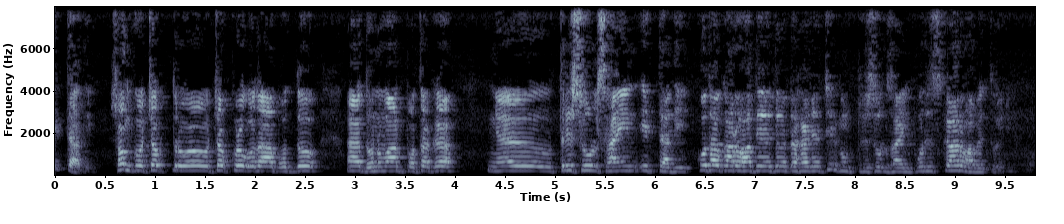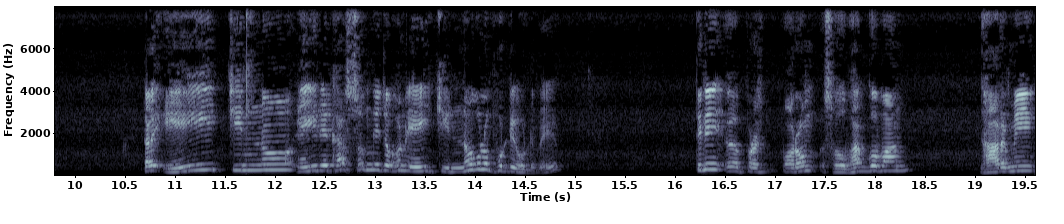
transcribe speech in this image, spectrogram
ইত্যাদি। শঙ্খ, চক্র চক্র, গদা, পদ্ম ধনুমান, পতাকা ত্রিশূল, সাইন ইত্যাদি। কোথাও কারও হাতে দেখা যাচ্ছে এরকম ত্রিশূল, সাইন পরিষ্কারভাবে তৈরি। তাহলে এই চিহ্ন, এই রেখার সঙ্গে যখন এই চিহ্নগুলো ফুটে উঠবে, তিনি পরম সৌভাগ্যবান, ধার্মিক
